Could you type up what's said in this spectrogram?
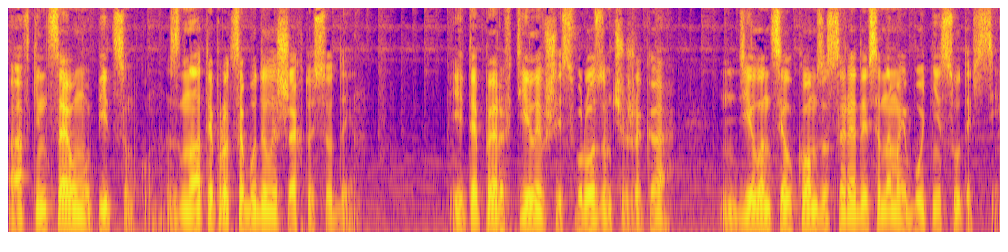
А в кінцевому підсумку знати про це буде лише хтось один. І тепер, втілившись в розум чужака, Ділан цілком зосередився на майбутній сутичці.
